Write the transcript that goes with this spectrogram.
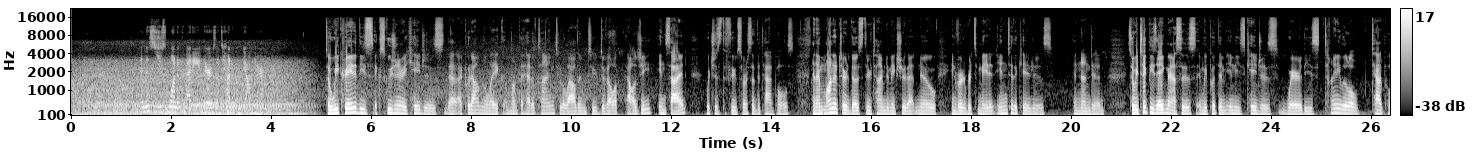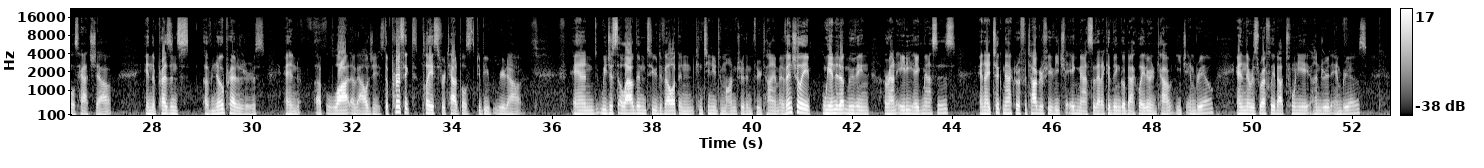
and this is just one of many. There's a ton of them down there. So we created these exclusionary cages that I put out in the lake a month ahead of time to allow them to develop algae inside, which is the food source of the tadpoles. And I monitored those through time to make sure that no invertebrates made it into the cages, and none did. So we took these egg masses and we put them in these cages where these tiny little tadpoles hatched out in the presence of no predators and a lot of algae. The perfect place for tadpoles to be reared out. And we just allowed them to develop and continue to monitor them through time. Eventually, we ended up moving around 80 egg masses and I took macro photography of each egg mass so that I could then go back later and count each embryo. And there was roughly about 2,800 embryos.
